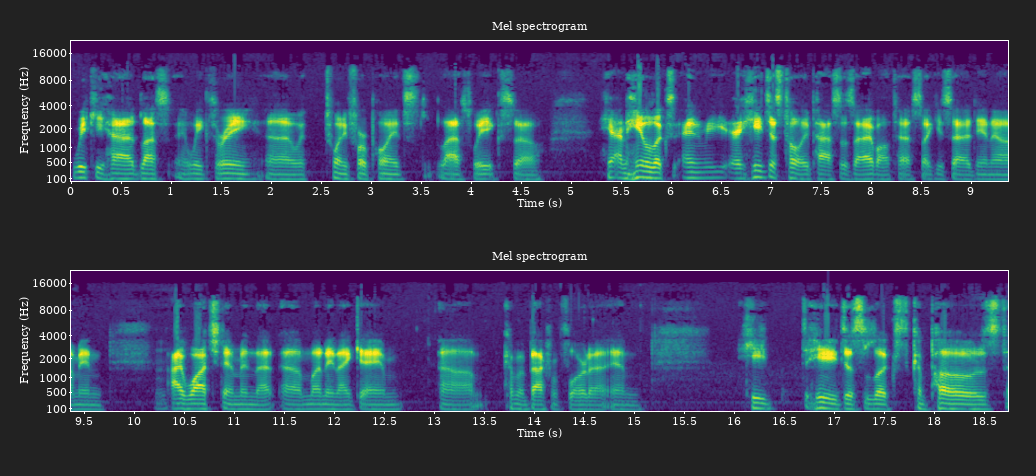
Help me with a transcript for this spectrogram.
week he had last in week three uh, with 24 points last week, so. And he looks, and he, he just totally passes the eyeball test, like you said. You know, I mean, I watched him in that uh, Monday night game um, coming back from Florida, and he he just looks composed,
